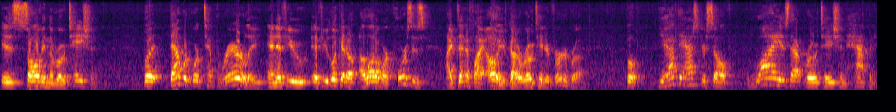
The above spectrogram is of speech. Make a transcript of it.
is solving the rotation. But that would work temporarily. And if you if you look at a, a lot of our courses, identify, oh, you've got a rotated vertebra. But you have to ask yourself, why is that rotation happening?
